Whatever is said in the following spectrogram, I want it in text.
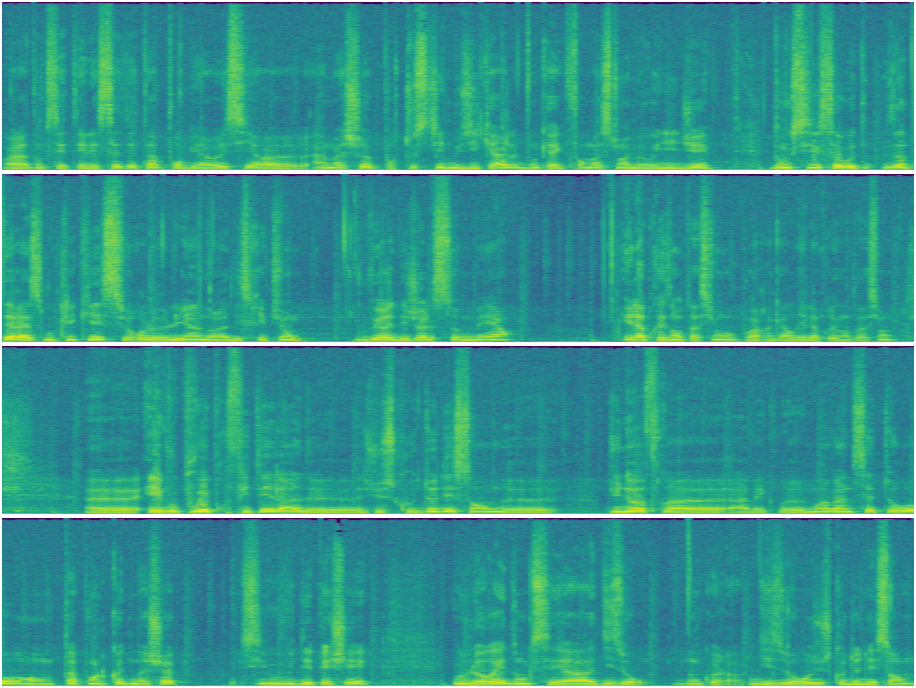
Voilà, donc c'était les 7 étapes pour bien réussir un mashup pour tout style musical, donc avec formation MAO DJ. Donc si ça vous intéresse, vous cliquez sur le lien dans la description. Vous verrez déjà le sommaire et la présentation, vous pourrez regarder la présentation. Euh, et vous pouvez profiter là jusqu'au 2 décembre d'une offre avec moins 27 euros en tapant le code mashup si vous vous dépêchez, vous l'aurez donc c'est à 10 euros. Donc voilà, 10 euros jusqu'au 2 décembre.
